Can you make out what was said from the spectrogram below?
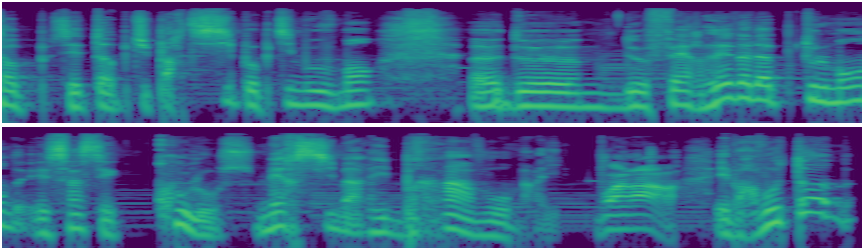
top, c'est top. Tu participes au petit mouvement euh, de, de, faire level up tout le monde et ça c'est coolos. Merci Marie, bravo Marie. Voilà. Et bravo Tom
